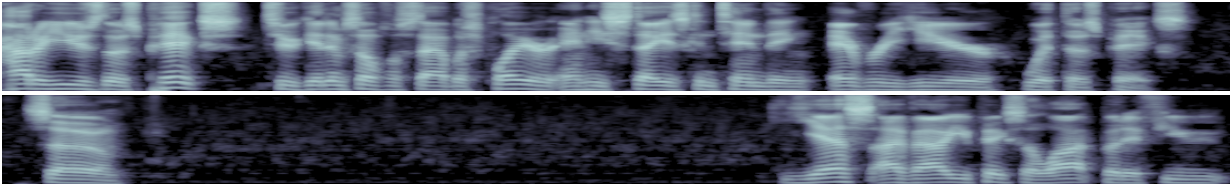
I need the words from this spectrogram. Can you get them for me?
how to use those picks to get himself established player and he stays contending every year with those picks. So yes, I value picks a lot, but if you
